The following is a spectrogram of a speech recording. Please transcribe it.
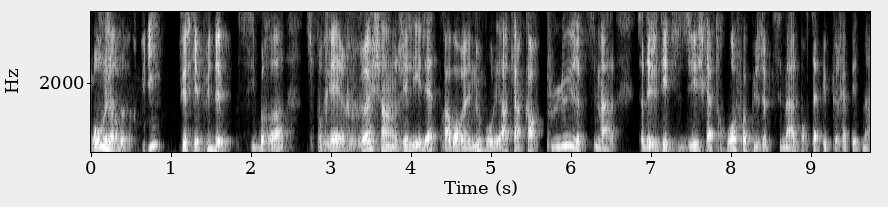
Aujourd'hui, puisqu'il n'y a plus de petits bras, tu pourrais rechanger les lettres pour avoir un nouveau layout qui est encore plus optimal. Ça a déjà été étudié jusqu'à trois fois plus optimal pour taper plus rapidement.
